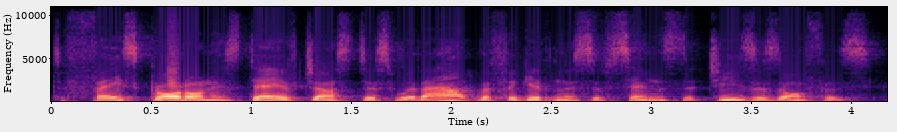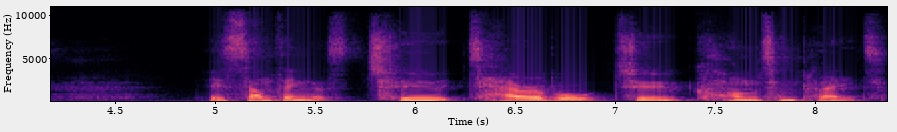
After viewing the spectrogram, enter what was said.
To face God on his day of justice without the forgiveness of sins that Jesus offers is something that's too terrible to contemplate.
